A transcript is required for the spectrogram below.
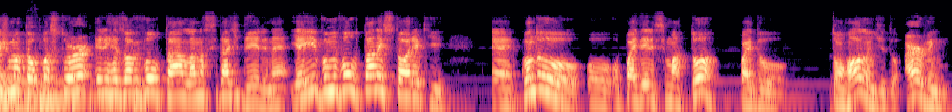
Depois de matar o pastor, ele resolve voltar lá na cidade dele, né? E aí vamos voltar na história aqui. É, quando o, o- pai dele se matou, pai do Tom Holland, do Arvin,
